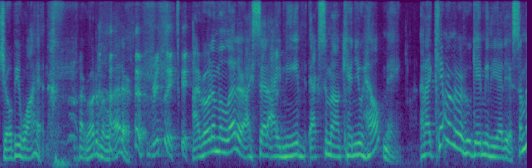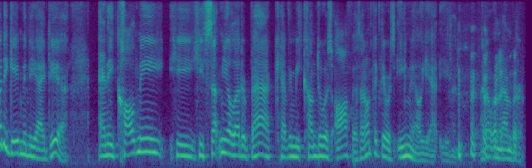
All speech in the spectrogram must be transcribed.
Joe B. Wyatt. I wrote him a letter. really? I wrote him a letter. I said, I need X amount. Can you help me? And I can't remember who gave me the idea. Somebody gave me the idea. And he called me, he, he sent me a letter back having me come to his office. I don't think there was email yet, even. I don't remember.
